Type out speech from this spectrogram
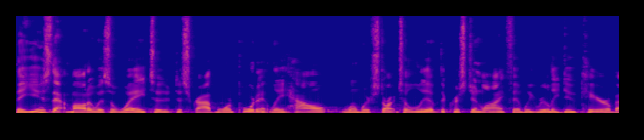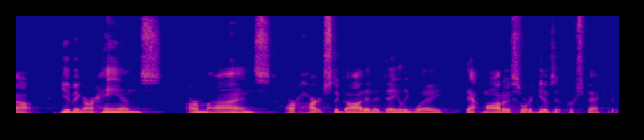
They use that motto as a way to describe more importantly how, when we're starting to live the Christian life and we really do care about giving our hands, our minds, our hearts to God in a daily way, that motto sort of gives it perspective.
